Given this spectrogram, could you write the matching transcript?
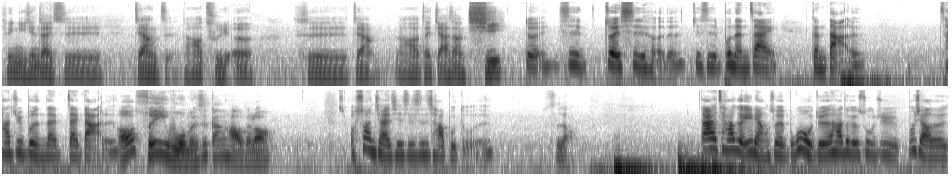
所以你现在是这样子，然后除以二是这样，然后再加上七，对，是最适合的，就是不能再更大了，差距不能再再大了。哦，所以我们是刚好的喽。我算起来其实是差不多的，是哦，大概差个一两岁。不过我觉得他这个数据不晓得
